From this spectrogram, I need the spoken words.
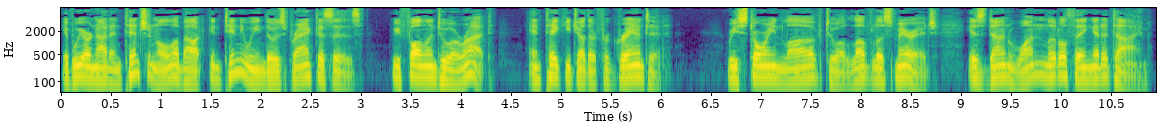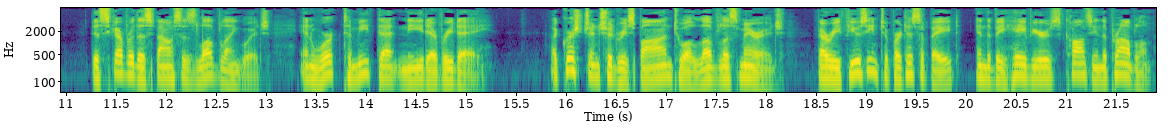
if we are not intentional about continuing those practices, we fall into a rut and take each other for granted. Restoring love to a loveless marriage is done one little thing at a time. Discover the spouse's love language and work to meet that need every day. A Christian should respond to a loveless marriage by refusing to participate in the behaviors causing the problem,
